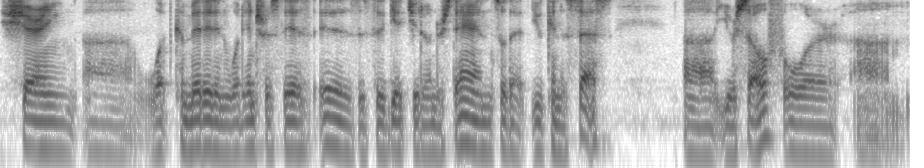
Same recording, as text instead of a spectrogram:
sharing uh, what committed and what interest is is is to get you to understand so that you can assess uh, yourself or um,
